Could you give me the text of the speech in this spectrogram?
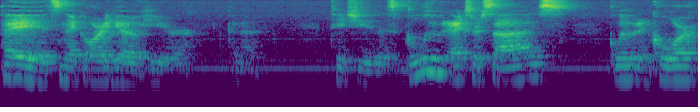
Hey, it's Nick Ortego here. I'm gonna teach you this glute exercise, glute and core.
